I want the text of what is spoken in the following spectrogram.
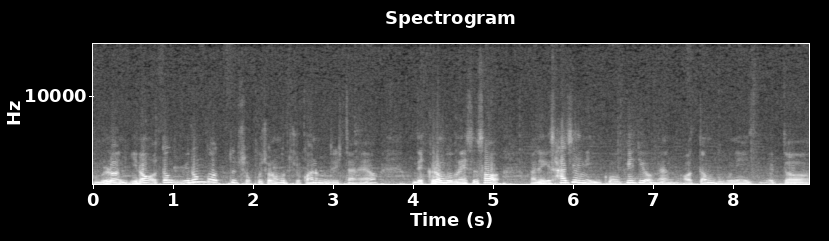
물론 이런 어떤 이런 것도 좋고 저런 것도 좋고 하는 분들 있잖아요. 근데 그런 부분에 있어서 만약에 사진이고 비디오면 어떤 부분이 더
